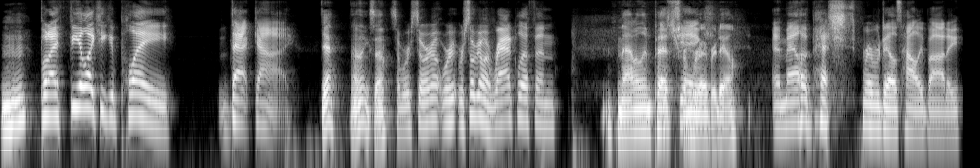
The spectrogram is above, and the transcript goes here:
hmm but I feel like he could play that guy. Yeah, I think so. So we're still we're, we're still going with Radcliffe and Madelaine Petsch from Riverdale. and Malad Petsch from Riverdale's Holly Body.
